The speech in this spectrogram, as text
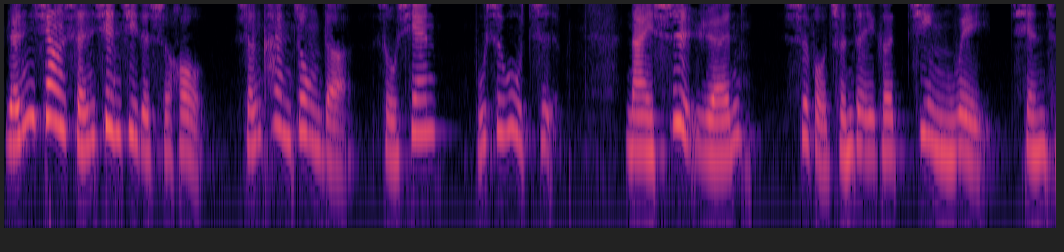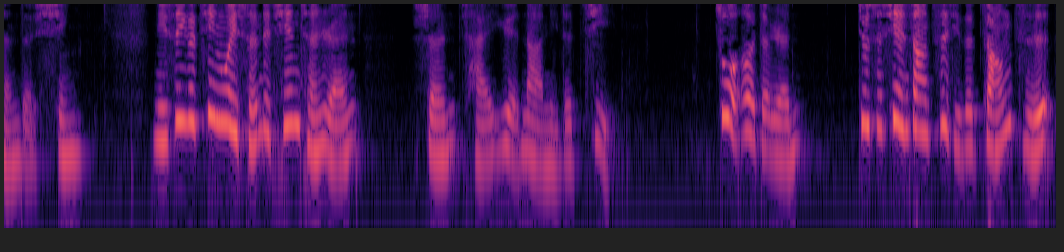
人向神献祭的时候，神看重的首先不是物质，乃是人。是否存着一颗敬畏虔诚的心？你是一个敬畏神的虔诚人，神才悦纳你的祭。作恶的人，就是献上自己的长子，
